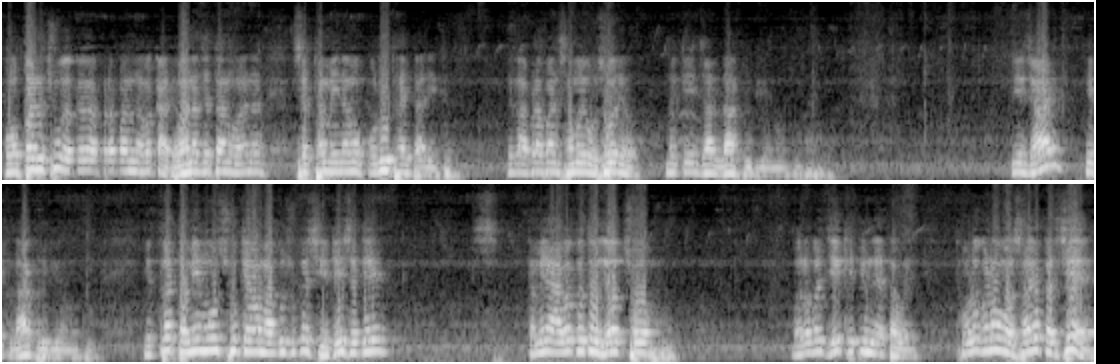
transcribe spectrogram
પોપર છું કે આપણા પાસે હવે કાઢવાના જતા હોય અને છઠ્ઠા મહિનામાં પૂરું થાય તારીખ. એટલે આપણા પાસે સમય ઓછો રહ્યો. ને કે ઝાડ લાખ રૂપિયાનું હતું. એ ઝાડ એક લાખ રૂપિયાનું હતું. એટલે તમે હું શું કહેવા માગું છું કે સીધે સીધે તમે આવકો તો લ્યો જ છો. બરોબર, જે ખેતીમાં લેતા હોય. થોડો ઘણો ઓસાયો કરશે.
